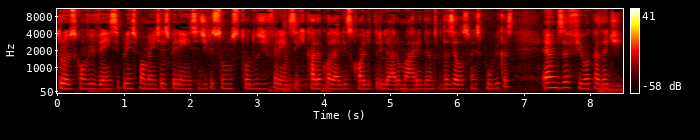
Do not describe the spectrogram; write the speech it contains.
Trouxe convivência e principalmente a experiência de que somos todos diferentes e que cada colega escolhe trilhar uma área dentro das relações públicas é um desafio a cada dia.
